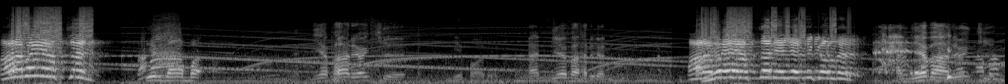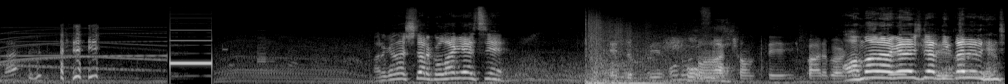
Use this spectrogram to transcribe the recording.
Arabaya yat lan. Niye bağırıyorsun ki? Niye bağırıyorsun? Ben niye bağırıyorsun? Arabaya yat lan ellerini kaldır. Ben niye bağırıyorsun ki? Arkadaşlar kolay gelsin. Sonra çantayı ihbare bölgesi. Aman arkadaşlar dikkat edin.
